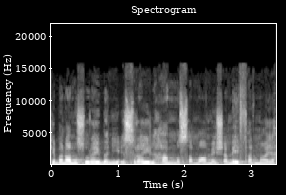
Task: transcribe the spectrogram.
که به نام سوره بنی اسرائیل هم مسما میشه میفرمایه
